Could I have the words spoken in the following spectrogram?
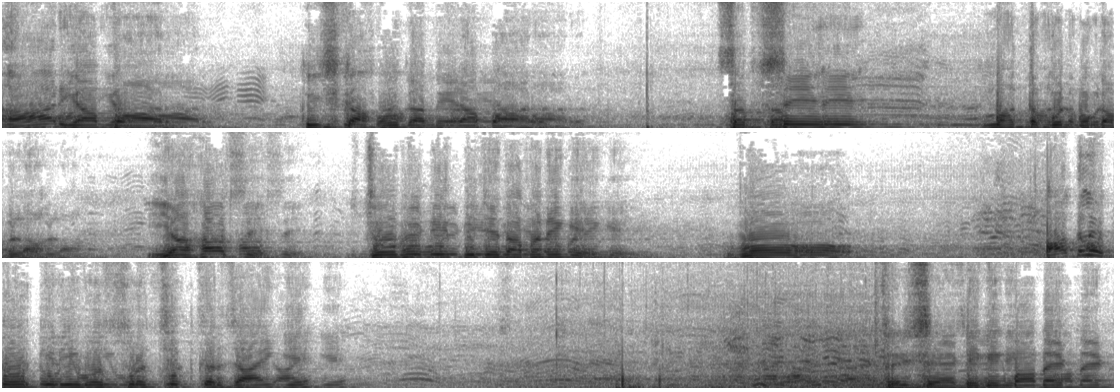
हार या पार, किसका होगा मेरा पार? सबसे महत्वपूर्ण मुकाबला। यहाँ से जो भी टीम विजेता बनेंगे, वो अगले दौर के लिए वो सुरक्षित कर जाएँगे। फिर से मोमेंट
